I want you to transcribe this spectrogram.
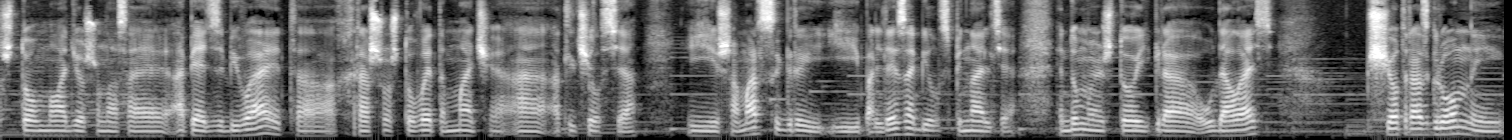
что молодежь у нас а, опять забивает. А, хорошо, что в этом матче а, отличился и Шамар с игры, и Бальде забил с пенальти. Я думаю, что игра удалась. Счет разгромный,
